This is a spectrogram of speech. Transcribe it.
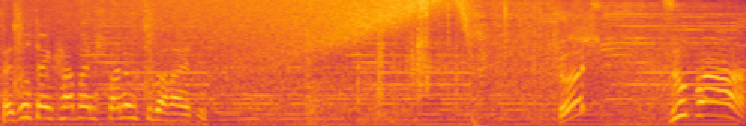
Versuch deinen Körper in Spannung zu behalten. Gut. Super.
